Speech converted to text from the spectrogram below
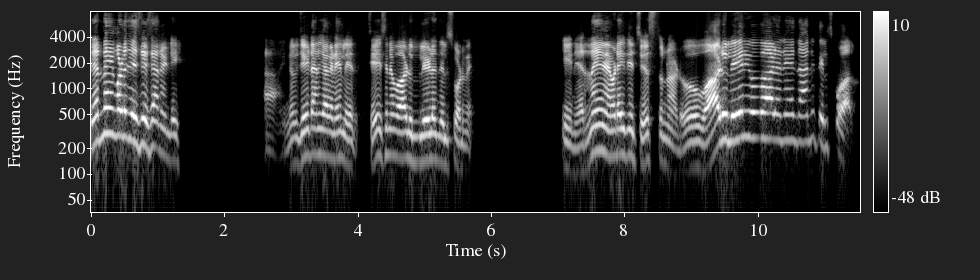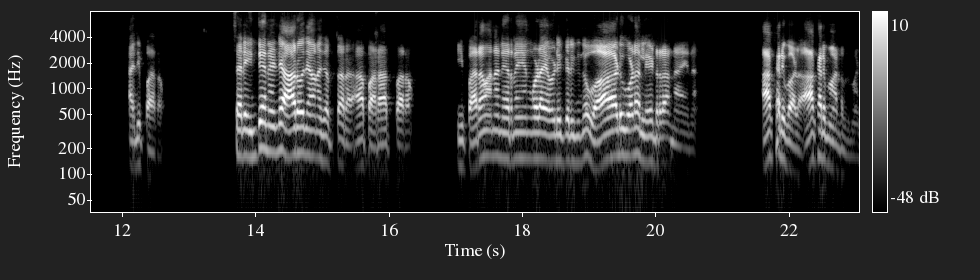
నిర్ణయం కూడా చేసేసానండి. ఇంకా చేయడానికి అక్కడేం లేదు. చేసిన వాడు లేడని తెలుసుకోవడమే. ఈ నిర్ణయం ఎవడైతే చేస్తున్నాడో వాడు లేని వాడనే దాన్ని తెలుసుకోవాలి. అది పరం. సరే ఇంతేనండి. ఆ రోజు ఏమైనా చెప్తారా? ఆ పరాత్పరం. ఈ పరం అన్న నిర్ణయం కూడా ఎవడికి కలిగిందో వాడు కూడా లీడరా నాయన? ఆఖరి వాడు ఆఖరి మాట అనమాట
